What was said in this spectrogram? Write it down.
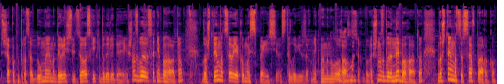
Ще поки про це думаємо, дивлячись від цього, скільки буде людей. Якщо нас буде достатньо багато, влаштуємо це в якомусь спейсі з телевізором, як ми минулого Ага. разу це робили. Якщо нас буде небагато, влаштуємо це все в парку.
